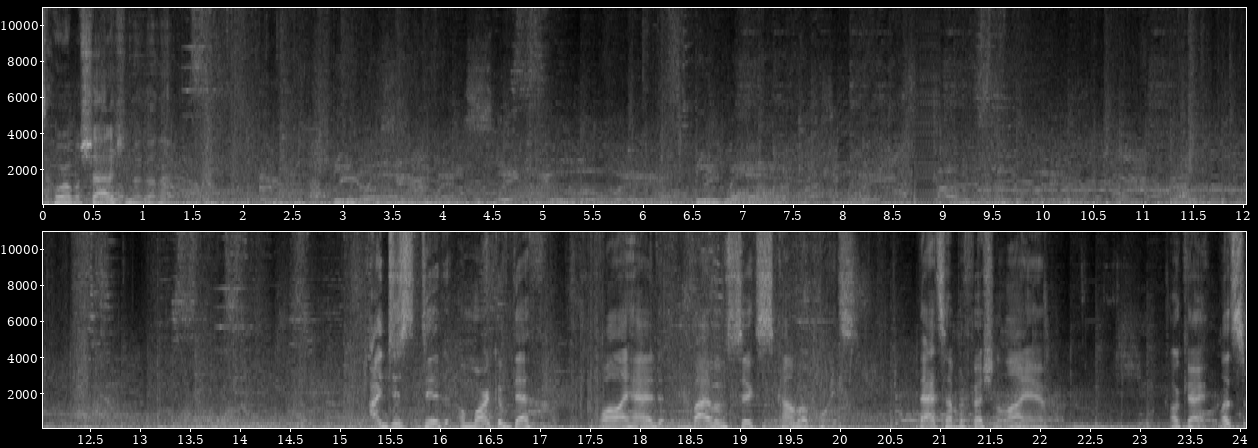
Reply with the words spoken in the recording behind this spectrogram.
Was a horrible shot. I shouldn't have done that. I just did a mark of death while I had five of six combo points. That's how professional I am. Okay, let's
